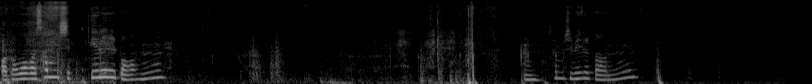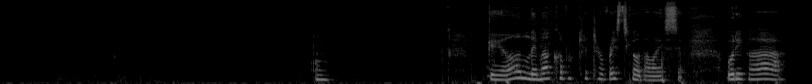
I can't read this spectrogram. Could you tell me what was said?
어, 넘어가 31번. 응, 31번. 응. 볼게요. remarkable characteristic가 나와 있어요. 우리가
